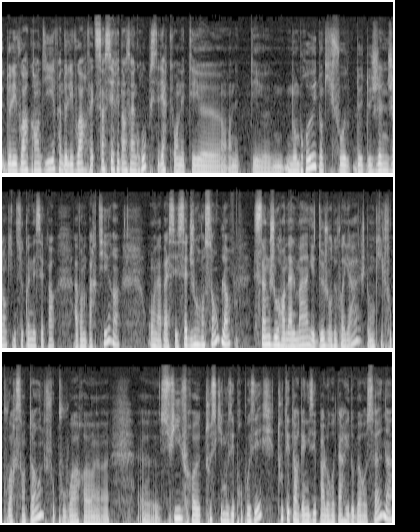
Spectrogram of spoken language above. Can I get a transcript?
de les voir grandir, enfin de les voir en fait s'insérer dans un groupe. C'est-à-dire qu'on était, euh, on était nombreux, donc il faut de, de jeunes gens qui ne se connaissaient pas avant de partir. On a passé sept jours ensemble, cinq jours en Allemagne et deux jours de voyage. Donc il faut pouvoir s'entendre, il faut pouvoir euh, suivre tout ce qui nous est proposé. Tout est organisé par le Rotary d'Oberhausen.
